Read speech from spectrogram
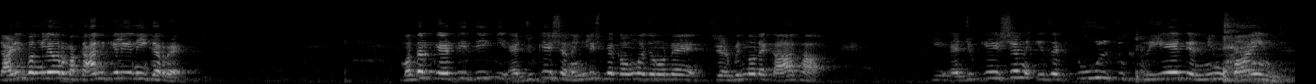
गाड़ी बंगले और मकान के लिए नहीं कर रहे मदर कहती थी कि एजुकेशन, इंग्लिश में कहूँगा, जिन्होंने, श्री अरबिंदो ने कहा था कि education is a tool to create a new mind.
